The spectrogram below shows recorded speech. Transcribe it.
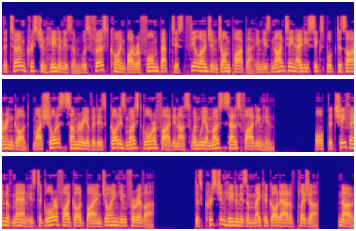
The term Christian hedonism was first coined by Reformed Baptist theologian John Piper in his 1986 book Desiring God. My shortest summary of it is, God is most glorified in us when we are most satisfied in Him. Or, the chief end of man is to glorify God by enjoying Him forever. Does Christian hedonism make a God out of pleasure? No.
